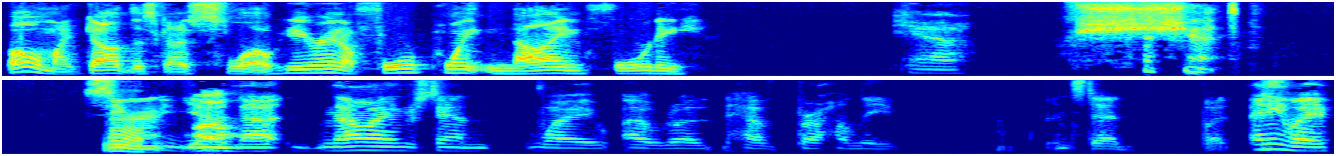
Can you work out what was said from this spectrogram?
Oh my God, this guy's slow. He ran a 4.940. Yeah. Shit. See, All right, yeah. well. now, now I understand why I would have Brett Hundley instead. But anyway,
